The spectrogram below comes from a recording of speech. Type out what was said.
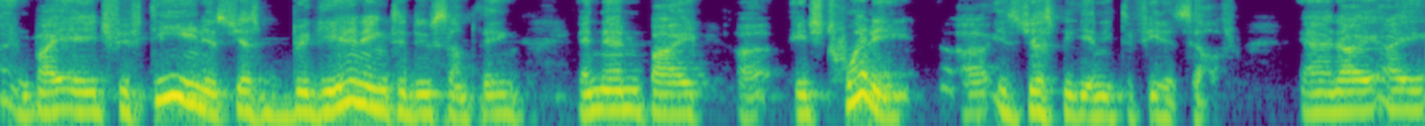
and by age 15 is just beginning to do something, and then by uh, age 20 uh, is just beginning to feed itself. And I, I,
